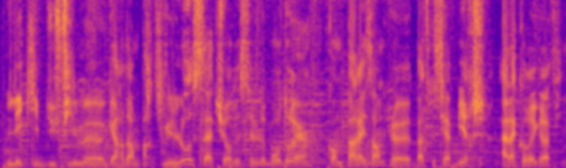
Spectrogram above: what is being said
L'équipe du film euh, garde en partie l'ossature de celle de Broadway, hein, comme par exemple euh, Patricia Birch à la chorégraphie.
